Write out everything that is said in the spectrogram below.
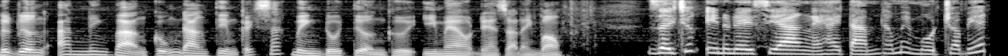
Lực lượng an ninh mạng cũng đang tìm cách xác minh đối tượng gửi email đe dọa đánh bom. Giới chức Indonesia ngày 28 tháng 11 cho biết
